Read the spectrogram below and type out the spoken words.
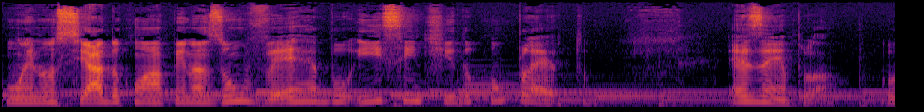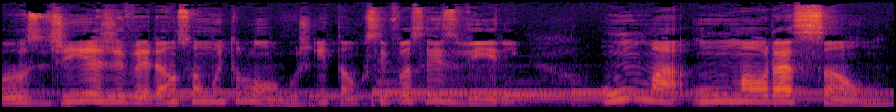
um enunciado com apenas um verbo e sentido completo. Exemplo: ó, os dias de verão são muito longos. Então, se vocês virem uma, uma oração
